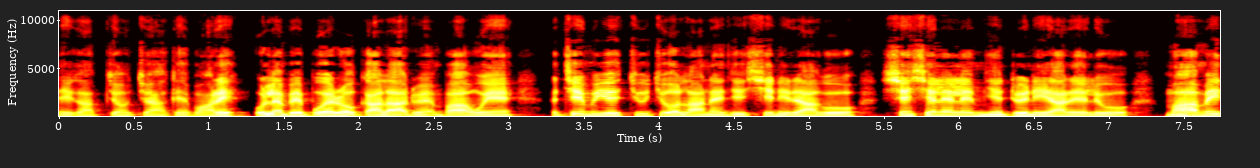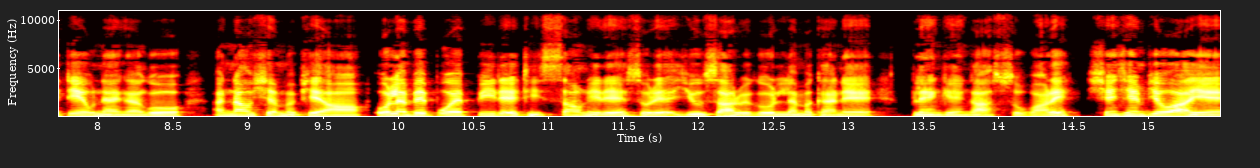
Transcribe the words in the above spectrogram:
နေ့ကပြောကြားခဲ့ပါတယ်။အိုလံပစ်ပွဲတော်ကာလအတွင်းအပါအဝင်အချိန်မီကျူးကျော်လာနိုင်ခြင်းရှိနေတာကိုရှင်းရှင်းလင်းလင်းမြင်တွေ့နေရတယ်လို့မဟာမိတ်တရုတ်နိုင်ငံကိုအနောက်ရှက်မဖြစ်အောင်အိုလံပစ်ပွဲပြီးတဲ့အထိစောင့်နေတယ်ဆိုတဲ့အယူဆတွေကိုလက်မခံတဲ့ဘလင်ကင်ကဆိုပါတယ်။ရှင်းရှင်းပြောရရင်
